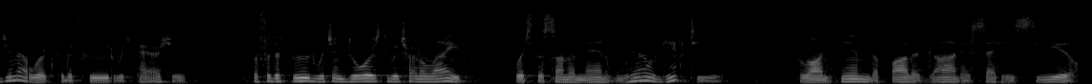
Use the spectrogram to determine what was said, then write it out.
"Do not work for the food which perishes, but for the food which endures to eternal life, which the Son of Man will give to you. For on him the Father God has set his seal."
